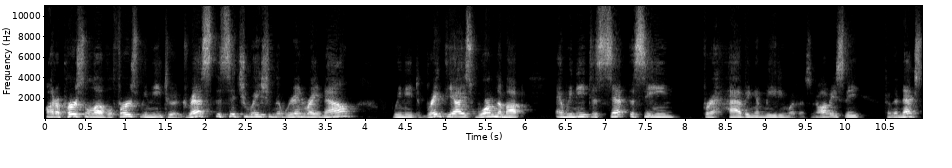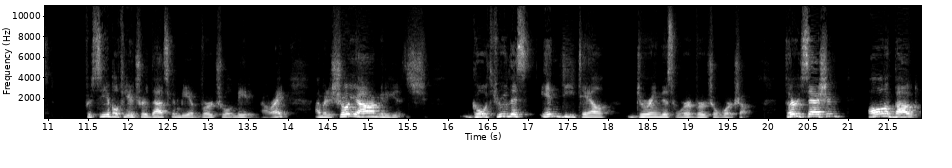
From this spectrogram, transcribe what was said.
on a personal level. First, we need to address the situation that we're in right now. We need to break the ice, warm them up, and we need to set the scene for having a meeting with us. And obviously, for the next foreseeable future, that's going to be a virtual meeting. All right. I'm going to show you how I'm going to go through this in detail during this virtual workshop. Third session, all about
